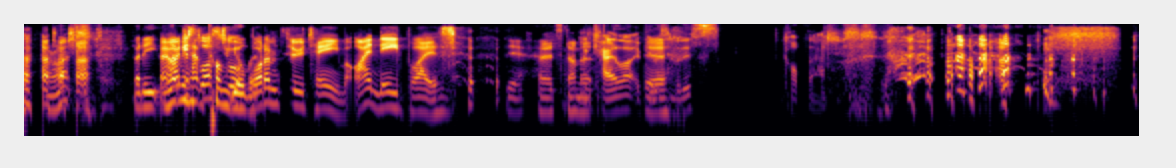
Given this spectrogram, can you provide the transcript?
All right. But he Hey, I just lost Tom to a bottom two team. I need players. Yeah, Hurts done it. Michaela, if you Yeah. listen to this, cop that.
